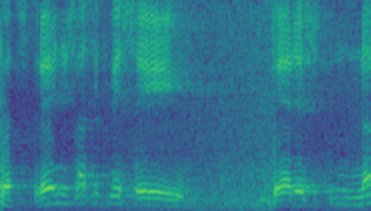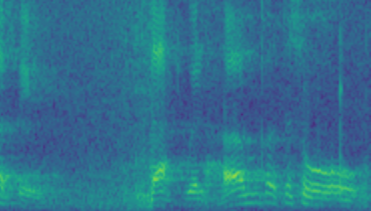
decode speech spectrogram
But strange as it may seem, there is nothing that will humble the soul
